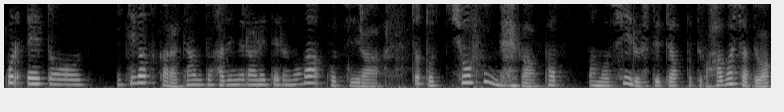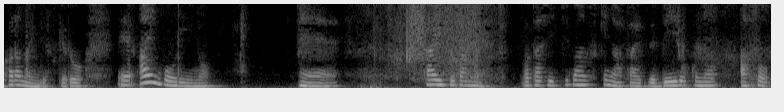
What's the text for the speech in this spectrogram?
これ、えっ、ー、と、1月からちゃんと始められてるのがこちら。ちょっと商品名がパあのシール捨てちゃったというか剥がしちゃってわからないんですけど、えー、アイボリーの、えー、サイズがね、私一番好きなサイズで B6 の、あ、そう、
